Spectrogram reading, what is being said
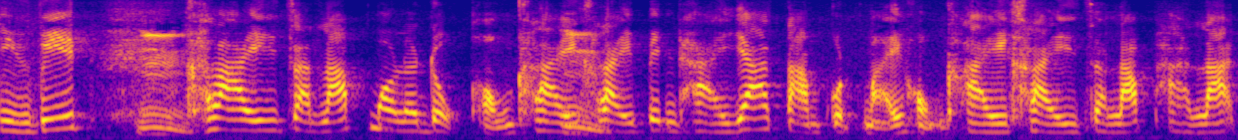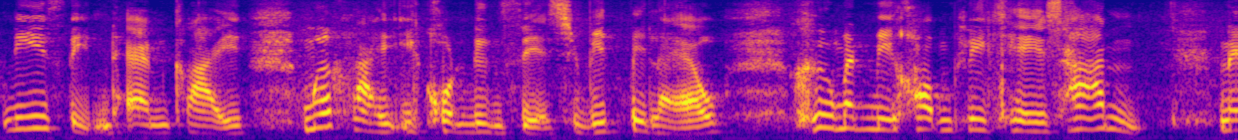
ชีวิตอืมใครจะรับมรดกของใครอืมใครเป็นทายาทตามกฎหมายของใคร ใครจะรับภาระหนี้สินแทนใคร เมื่อใครอีกคนหนึ่งเสียชีวิตไปแล้วคือมันมีคอมพลีเคชันใน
